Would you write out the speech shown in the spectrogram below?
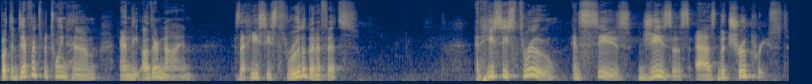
But the difference between him and the other nine is that he sees through the benefits and he sees through and sees Jesus as the true priest.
